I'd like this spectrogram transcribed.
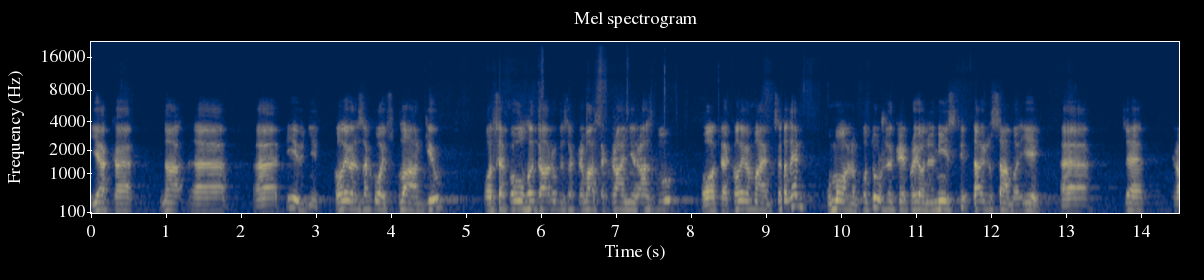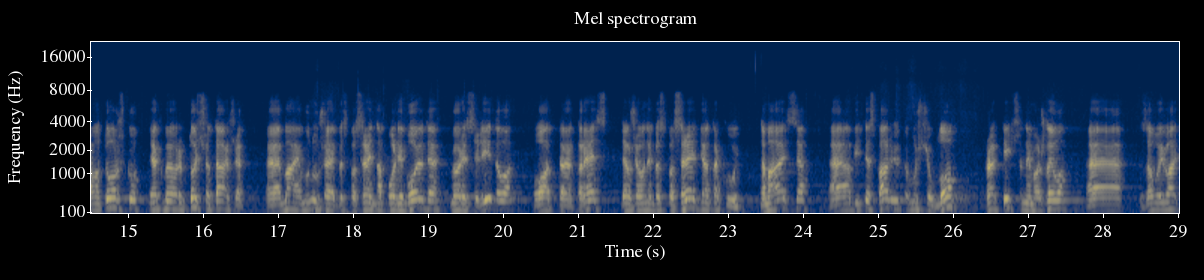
як е, на е, е, півдні, коли вони заходять з флангів. Оце по Угледару, зокрема, це крайній раз був. От е, коли ми маємо цитадель, умовно потужний кріп району в місті, так же само і е, це Краматорську, як ми говоримо, точно так же е, маємо ну вже безпосередньо на полі бою, де ми говоримо от е, Торець, де вже вони безпосередньо атакують, намагаються е, обійти спаржу, тому що в лоб практично неможливо е, завоювати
